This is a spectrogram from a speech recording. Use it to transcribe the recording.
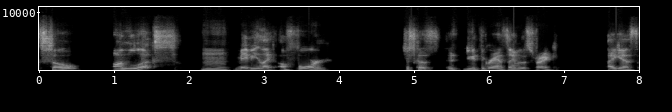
so on looks, hmm, maybe like a four, just because you get the Grand Slam of the strike. I guess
